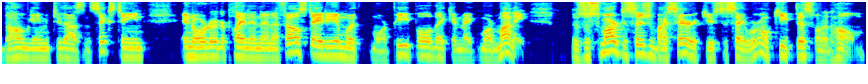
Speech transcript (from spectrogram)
the home game in 2016 in order to play in an NFL stadium with more people. They can make more money. It was a smart decision by Syracuse to say, we're going to keep this one at home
